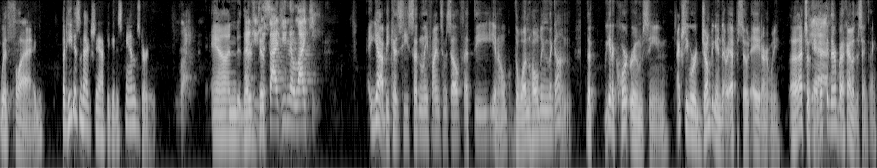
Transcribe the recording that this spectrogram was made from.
with Flagg, but he doesn't actually have to get his hands dirty. Right. And there's and he just decide he no likey. Yeah, because he suddenly finds himself at the, you know, the one holding the gun. The we get a courtroom scene. Actually, we're jumping into episode eight, aren't we? Uh, that's okay. Yeah. They're, they're kind of the same thing.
